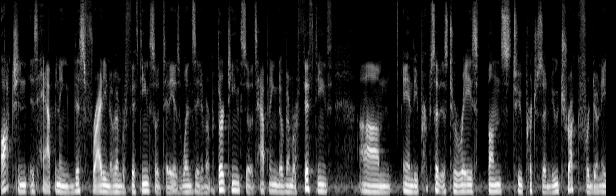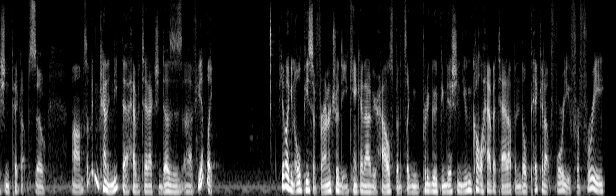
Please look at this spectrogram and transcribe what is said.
auction is happening this Friday, November 15th. So today is Wednesday, November 13th. So it's happening November 15th. Um, and the purpose of it is to raise funds to purchase a new truck for donation pickup. So um, something kind of neat that Habitat actually does is uh, if you have like you have like an old piece of furniture that you can't get out of your house, but it's like in pretty good condition, you can call Habitat up and they'll pick it up for you for free.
